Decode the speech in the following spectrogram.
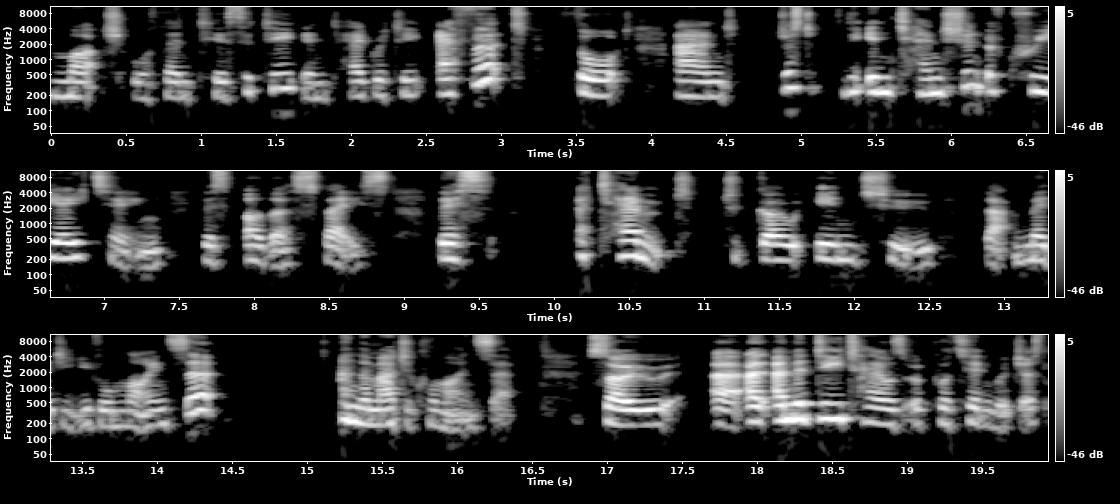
much authenticity, integrity, effort, thought, and just the intention of creating this other space, this attempt to go into that medieval mindset and the magical mindset. So, uh, and, and, the details that were put in were just,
